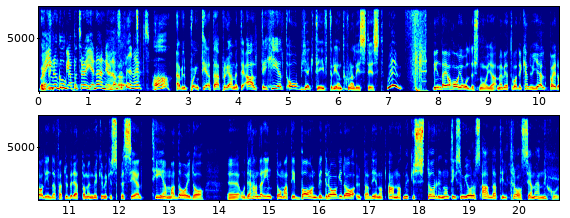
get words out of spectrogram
Jag är inne och googlar på tröjorna här nu, de ser fina ut. Ja. Jag vill poängtera att det här programmet är alltid helt objektivt rent journalistiskt. Woo! Linda, jag har ju åldersnoja, men vet du vad, det kan du hjälpa idag Linda, för att du berättar om en mycket, mycket speciell temadag idag. Eh, och det handlar inte om att det är barnbidrag idag, utan det är något annat mycket större, någonting som gör oss alla till trasiga människor.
